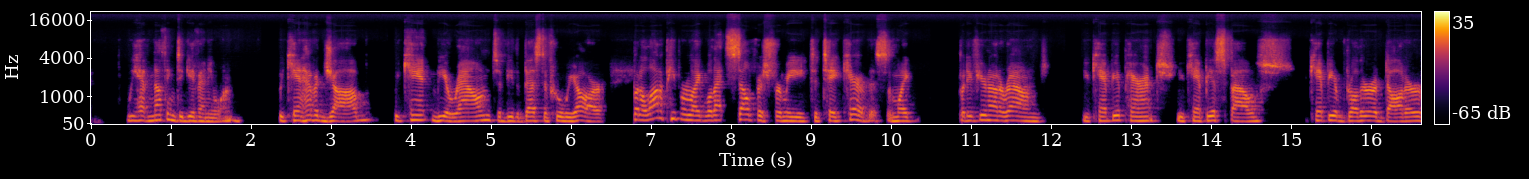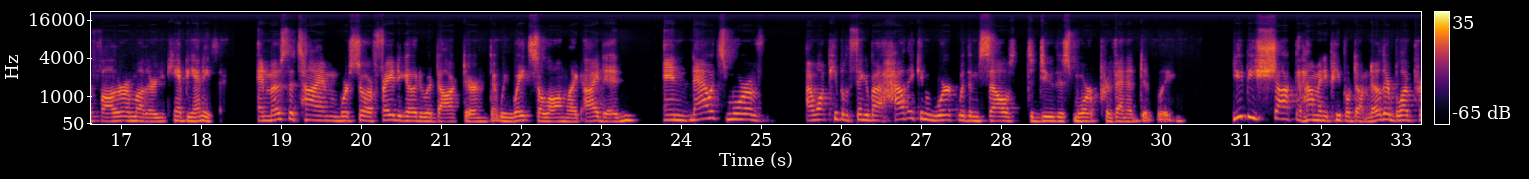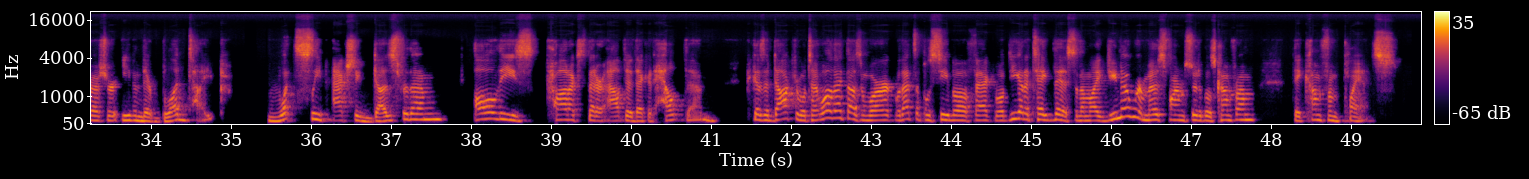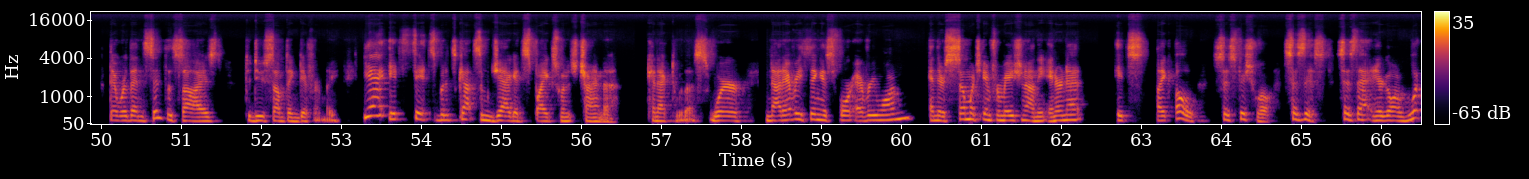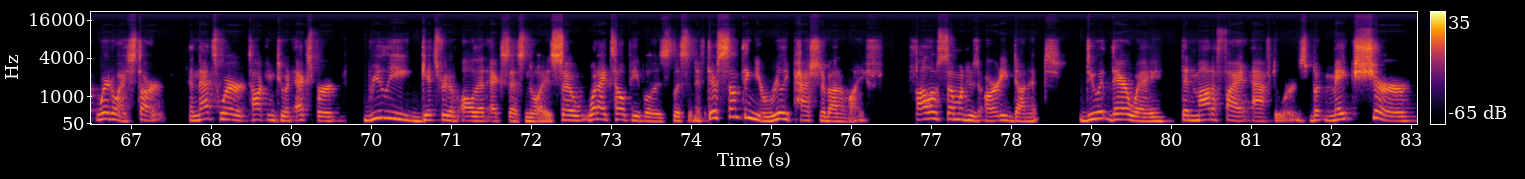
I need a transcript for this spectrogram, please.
we have nothing to give anyone. We can't have a job. We can't be around to be the best of who we are. But a lot of people are like, well, that's selfish for me to take care of this. I'm like, but if you're not around, you can't be a parent. You can't be a spouse. You can't be a brother, a daughter, or father, or mother. You can't be anything. And most of the time, we're so afraid to go to a doctor that we wait so long, like I did. And now it's more of, I want people to think about how they can work with themselves to do this more preventatively. You'd be shocked at how many people don't know their blood pressure, even their blood type, what sleep actually does for them, all these products that are out there that could help them because a doctor will tell, well, that doesn't work. Well, that's a placebo effect. Well, you got to take this. And I'm like, do you know where most pharmaceuticals come from? They come from plants that were then synthesized to do something differently. Yeah, it fits, but it's got some jagged spikes when it's trying to connect with us, where not everything is for everyone. And there's so much information on the internet. It's like, oh, says fish oil, says this, says that. And you're going, what, where do I start? And that's where talking to an expert really gets rid of all that excess noise. So, what I tell people is listen, if there's something you're really passionate about in life, follow someone who's already done it, do it their way, then modify it afterwards. But make sure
